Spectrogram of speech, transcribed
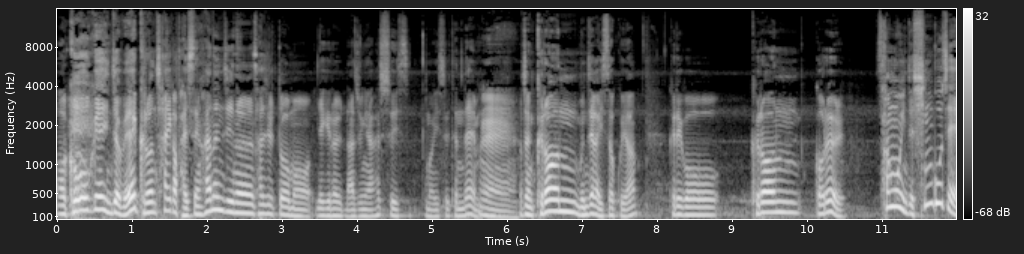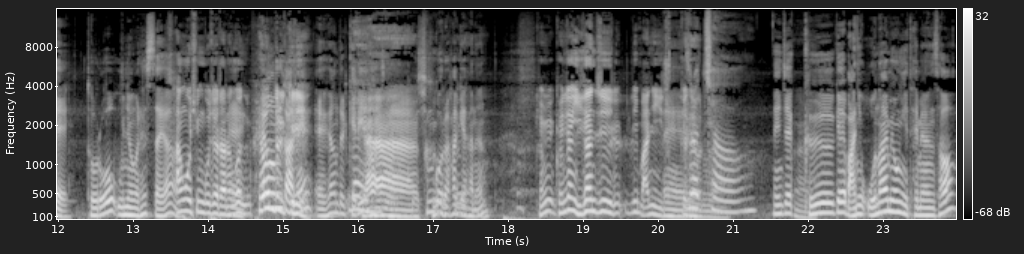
네. 어, 그게 이제 왜 그런 차이가 발생하는지는 사실 또 뭐 얘기를 나중에 할 수 있, 뭐 있을 텐데 네. 어쨌든 그런 문제가 있었고요. 그리고 그런 거를 상호 이제 신고제도로 운영을 했어요. 상호 신고제라는 건 네, 회원들끼리 간에, 네, 회원들끼리 네. 그 신고를 그- 하게 하는. 굉장히- 굉장히 이간질이 많이 네. 있겠네요. 그렇죠. 근데 이제 네. 그게 많이 오남용이 되면서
